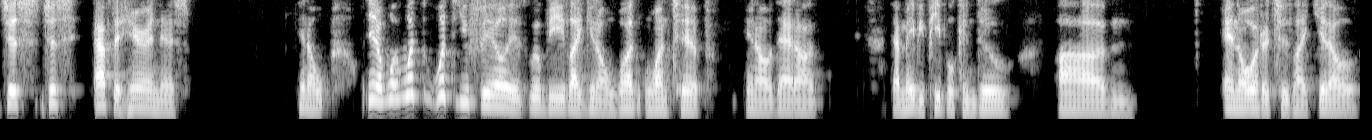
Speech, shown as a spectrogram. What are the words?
just just after hearing this, you know, you know what what what do you feel it will be like? You know, one one tip, you know that uh that maybe people can do um in order to like you know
